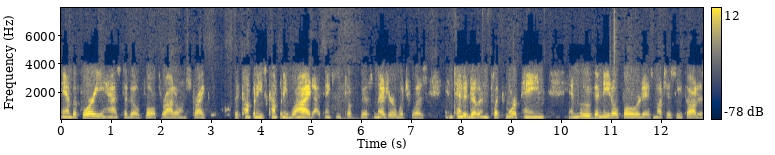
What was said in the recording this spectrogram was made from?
And before he has to go full throttle and strike the companies company wide, I think he took this measure, which was intended to inflict more pain and move the needle forward as much as he thought as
